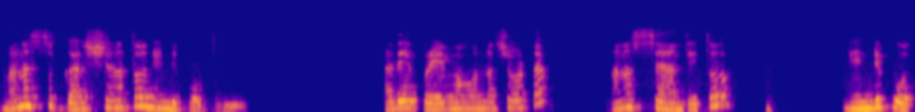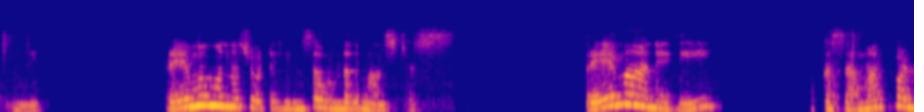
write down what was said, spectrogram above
మనస్సు ఘర్షణతో నిండిపోతుంది. అదే ప్రేమ ఉన్న చోట మనశ్శాంతితో నిండిపోతుంది. ప్రేమ ఉన్న చోట హింస ఉండదు మాస్టర్స్. ప్రేమ అనేది ఒక సమర్పణ.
